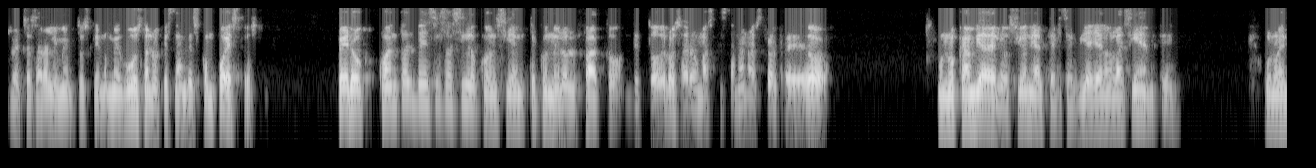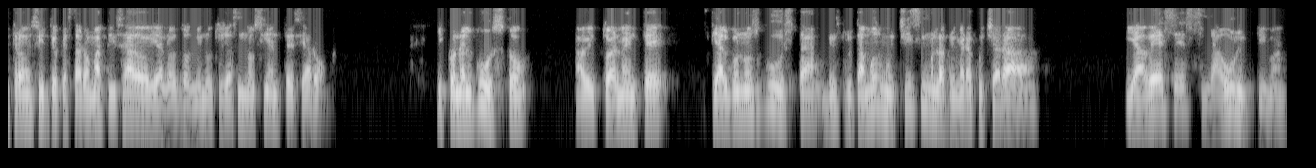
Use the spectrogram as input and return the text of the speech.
rechazar alimentos que no me gustan o que están descompuestos. Pero ¿cuántas veces has sido consciente con el olfato de todos los aromas que están a nuestro alrededor? Uno cambia de loción y al tercer día ya no la siente. Uno entra a un sitio que está aromatizado y a los dos minutos ya no siente ese aroma. Y con el gusto, habitualmente, si algo nos gusta, disfrutamos muchísimo la primera cucharada y a veces la última,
